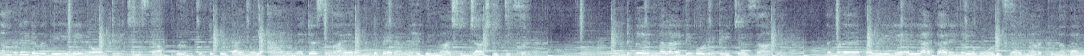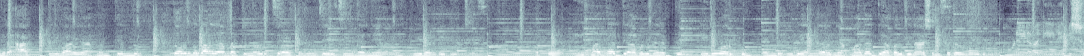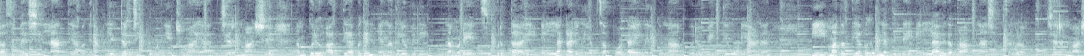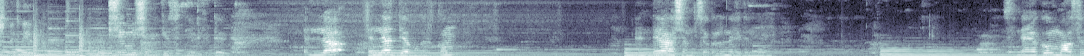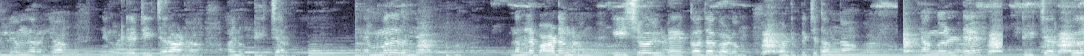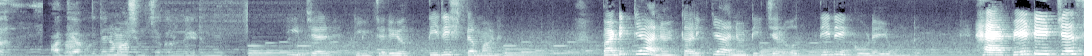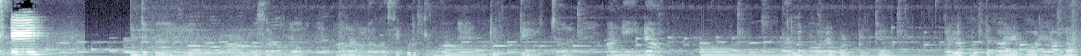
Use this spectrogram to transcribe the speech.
നമ്മുടെ ഇടവകയിലെ നോൺ ടീച്ചിങ് സ്റ്റാഫുകളും കുട്ടിക്കൂട്ടായ്മയിലെ ആനിമേറ്റേഴ്സുമായ രണ്ട് പേരാണ് എബിൻ മാഷും ജാഷ്മി ടീച്ചറും. രണ്ട് പേരും നല്ല അടിപൊളി ടീച്ചേഴ്സാണ് നമ്മുടെ പള്ളിയിലെ എല്ലാ കാര്യങ്ങളിലും ഓടിച്ചാടി നടക്കുന്ന ഭയങ്കര ആക്റ്റീവായ നമുക്കെന്തും തുറന്നു പറയാൻ പറ്റുന്ന ഒരു ചേട്ടനും ചേച്ചിയും തന്നെയാണ് ഈ രണ്ട് ടീച്ചേഴ്സ് അപ്പോൾ ഈ മത അധ്യാപക ദിനത്തിൽ ഇരുവർക്കും എന്റെ ഹൃദയം നിറഞ്ഞ മത അധ്യാപക ദിനാശംസകൾ നേരുന്നു. നമ്മുടെ വിശ്വാസ പരിശീലന അധ്യാപകനും ലിറ്റർജി കോർഡിനേറ്ററുമായ ജെറിൻ മാഷെ നമുക്കൊരു അധ്യാപകൻ എന്നതിലുപരി നമ്മുടെ സുഹൃത്തായി എല്ലാ കാര്യങ്ങളിലും സപ്പോർട്ടായി നിൽക്കുന്ന ഒരു വ്യക്തി കൂടിയാണ് ഈ മതാധ്യാപക ദിനത്തിന്റെ എല്ലാവിധ പ്രാർത്ഥനാശംസകളും ജെറിൻ മാഷിനെ നേരുന്നു. എല്ലാ എല്ലാ അധ്യാപകർക്കും എന്റെ ആശംസകൾ നേരുന്നു സ്നേഹവും വാത്സല്യവും നിറഞ്ഞ ഞങ്ങളുടെ ടീച്ചറാണ് അനു ടീച്ചർ. നന്മ നിറഞ്ഞ നല്ല പാഠങ്ങളും ഈശോയുടെ കഥകളും പഠിപ്പിച്ചു തന്ന ഞങ്ങളുടെ ടീച്ചർക്ക് അധ്യാപക ദിനം ആശംസകൾ നേരുന്നു. ടീച്ചർ ടീച്ചറെ ഒത്തിരി ഇഷ്ടമാണ്. പഠിക്കാനും കളിക്കാനും ടീച്ചർ ഒത്തിരി കൂടെയുമുണ്ട്. ഹാപ്പി ടീച്ചേഴ്സ് ഡേ എന്റെ പേര് ആമ സബില രണ്ടാം ക്ലാസ്സിൽ പഠിക്കുന്നു. എന്റെ ടീച്ചർ അനീന. നല്ലപോലെ പഠിപ്പിക്കും. നല്ല കൂട്ടുകാരെ പോലെയാണ്.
